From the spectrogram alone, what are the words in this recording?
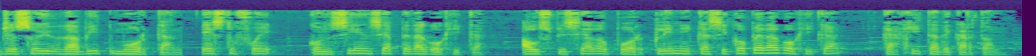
Yo soy David Morgan. Esto fue Conciencia Pedagógica, auspiciado por Clínica Psicopedagógica Cajita de Cartón.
